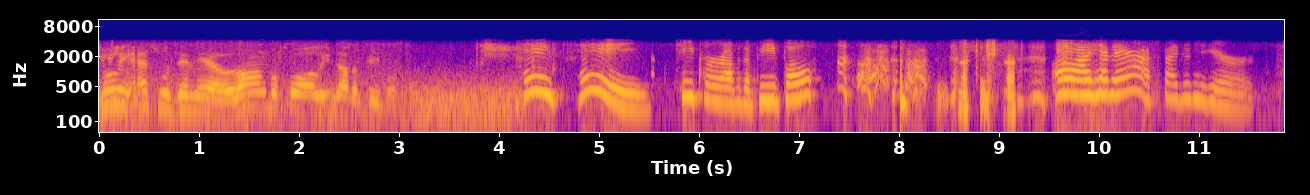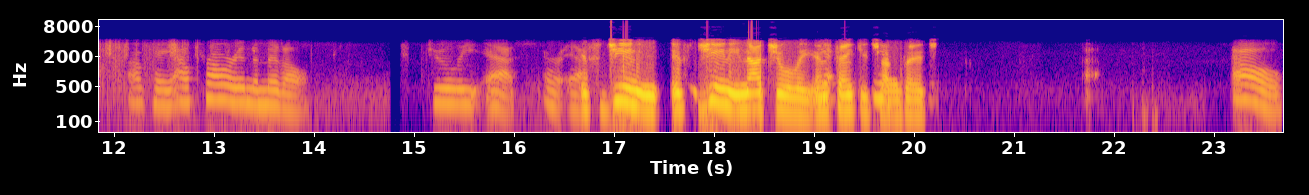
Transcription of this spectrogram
Julie S was in there long before all these other people. Hey, hey, keeper of the people. oh, I had asked. I didn't hear. Okay, I'll throw her in the middle. Julie S. or S. It's Jeannie. It's Jeannie, not Julie. And Yeah, thank you, yeah. Child Age. Oh.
